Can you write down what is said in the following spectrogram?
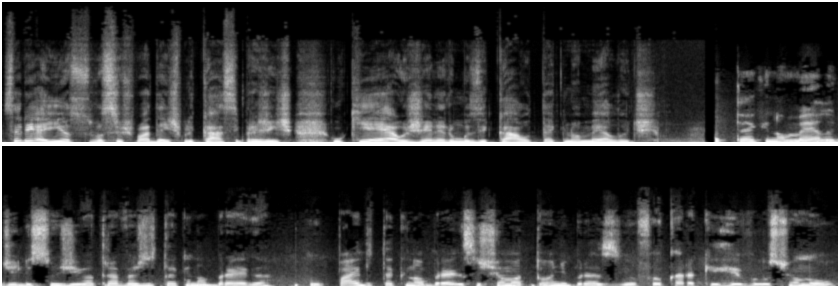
Seria isso? Vocês podem explicar assim, pra gente o que é o gênero musical Tecnomelody? O Tecnomelody ele surgiu através do Tecnobrega. O pai do Tecnobrega se chama Tony Brasil, foi o cara que revolucionou,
